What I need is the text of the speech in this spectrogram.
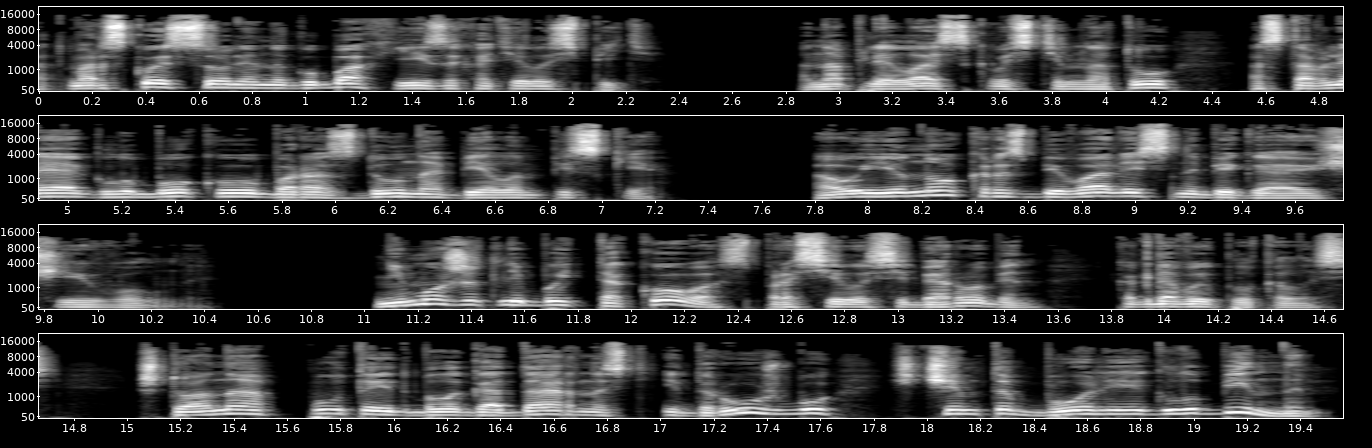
От морской соли на губах ей захотелось пить. Она плелась сквозь темноту, оставляя глубокую борозду на белом песке, а у ее ног разбивались набегающие волны. «Не может ли быть такого, — спросила себя Робин, когда выплакалась, — что она путает благодарность и дружбу с чем-то более глубинным?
